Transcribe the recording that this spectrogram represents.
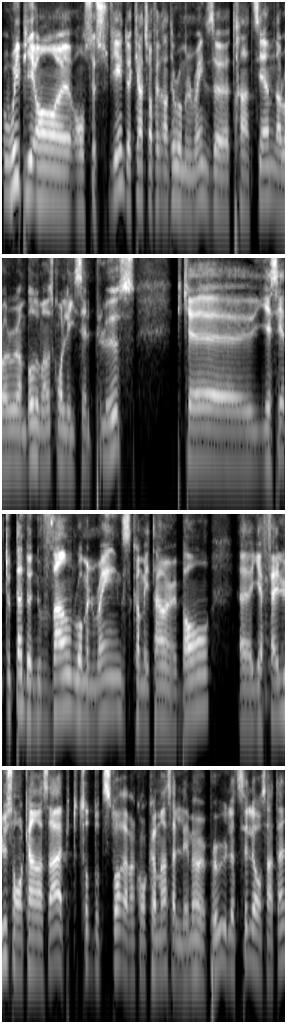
Oui, puis on, euh, on se souvient de quand ils ont fait rentrer Roman Reigns euh, 30e dans le Royal Rumble, au moment où on l'haïssait le plus. Puis qu'il essayait tout le temps de nous vendre Roman Reigns comme étant un bon. Euh, il a fallu son cancer puis toutes sortes d'autres histoires avant qu'on commence à l'aimer un peu. Là, tu sais, là, on s'entend.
